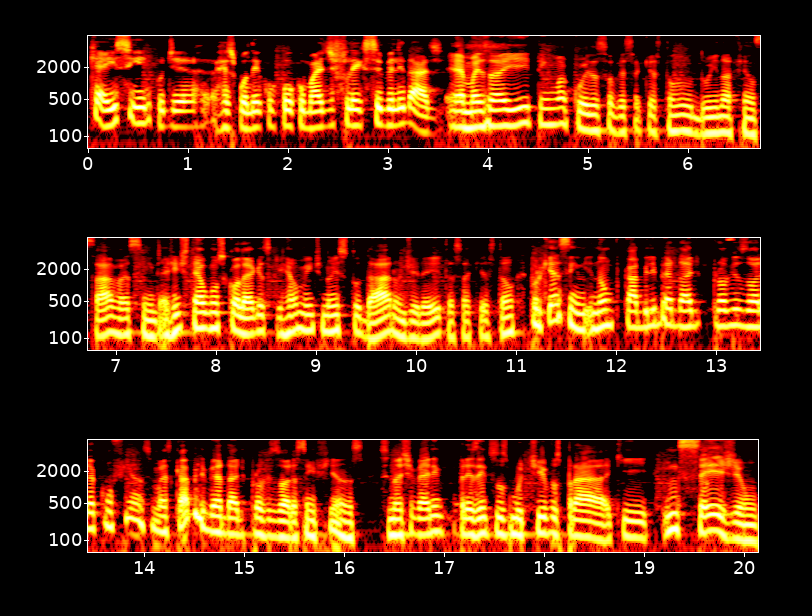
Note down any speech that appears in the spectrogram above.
que aí sim ele podia responder com um pouco mais de flexibilidade. É, mas aí tem uma coisa sobre essa questão do, do inafiançável, assim, a gente tem alguns colegas que realmente não estudaram direito essa questão, porque assim, não cabe liberdade provisória com fiança, mas cabe liberdade provisória sem fiança. Se não estiverem presentes os motivos para que ensejam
